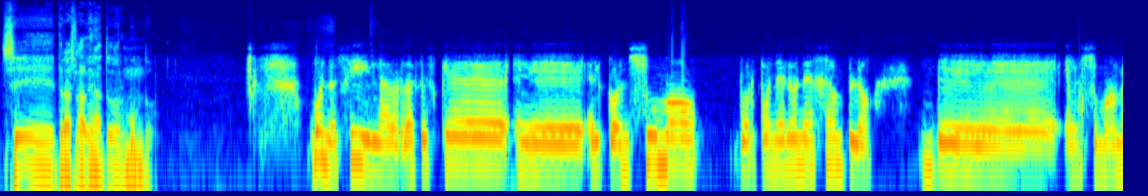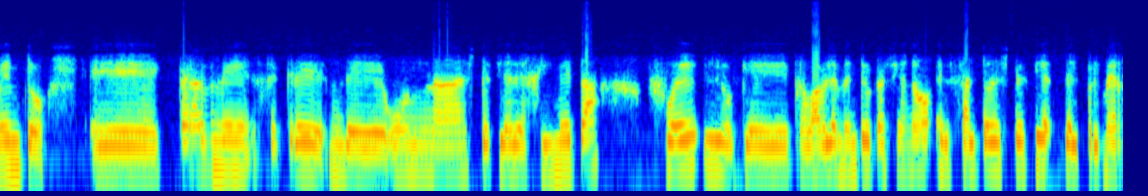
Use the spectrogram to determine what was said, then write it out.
se trasladen a todo el mundo. Bueno, sí, la verdad es que eh, el consumo, por poner un ejemplo, de en su momento eh, carne se cree de una especie de jimeta fue lo que probablemente ocasionó el salto de especie del primer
